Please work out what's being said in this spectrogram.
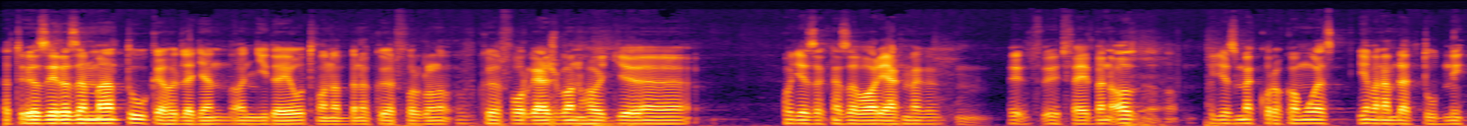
Hát ő azért ezen már túl kell, hogy legyen annyi ideje ott van ebben a körforgásban, hogy, hogy ezek ne zavarják meg őt fejben. Az, hogy ez mekkora kamu, ezt nyilván nem lehet tudni.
